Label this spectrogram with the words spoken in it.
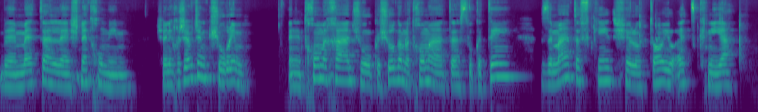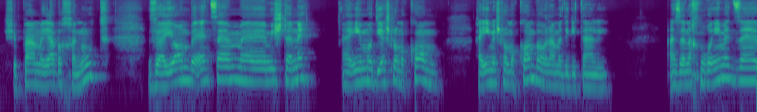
באמת על שני תחומים, שאני חושבת שהם קשורים. תחום אחד שהוא קשור גם לתחום התעסוקתי, זה מה התפקיד של אותו יועץ קנייה שפעם היה בחנות והיום בעצם משתנה. האם עוד יש לו מקום? האם יש לו מקום בעולם הדיגיטלי? אז אנחנו רואים את זה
